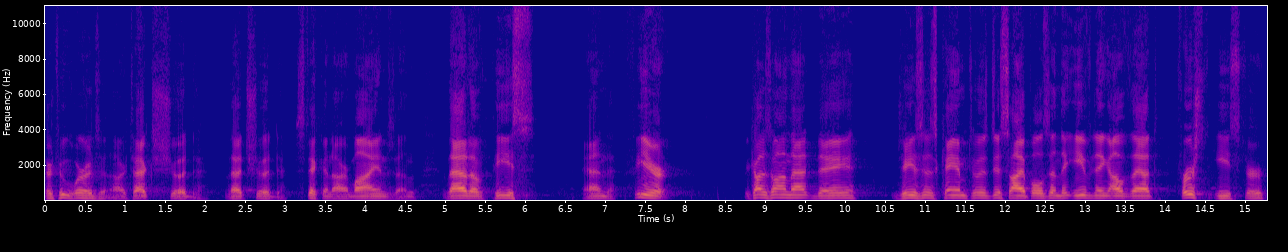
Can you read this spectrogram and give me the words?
are two words in our text should that should stick in our minds and that of peace and fear. Because on that day jesus came to his disciples in the evening of that first easter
